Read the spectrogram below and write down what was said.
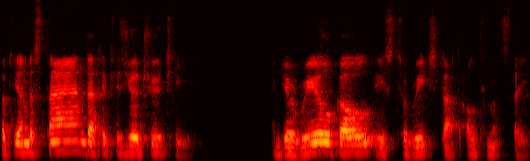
But you understand that it is your duty, and your real goal is to reach that ultimate state,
